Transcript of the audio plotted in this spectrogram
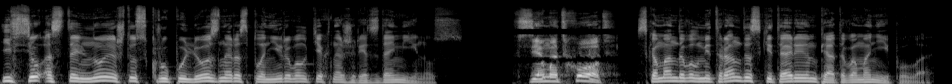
и все остальное, что скрупулезно распланировал техножрец Доминус. «Всем отход!» Скомандовал Митранда с китарием пятого манипула.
